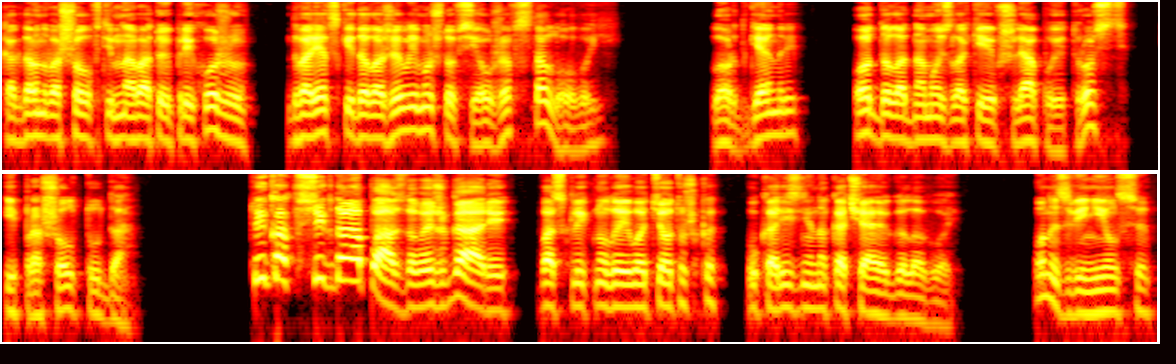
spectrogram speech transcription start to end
Когда он вошел в темноватую прихожую, дворецкий доложил ему, что все уже в столовой. Лорд Генри отдал одному из лакеев шляпу и трость и прошел туда. — Ты, как всегда, опаздываешь, Гарри! — воскликнула его тетушка, укоризненно качая головой. Он извинился,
